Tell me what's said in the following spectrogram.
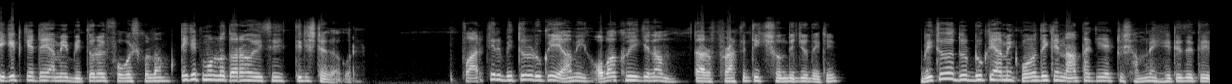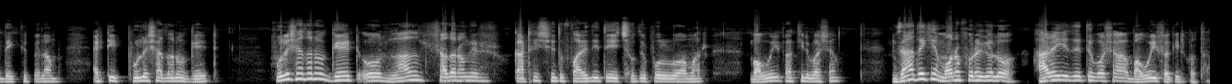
টিকিট কেটে আমি ভিতরে ফোকাস করলাম। টিকিট মূল্য ধরা হয়েছে তিরিশ টাকা করে। পার্কের ভিতরে ঢুকে আমি অবাক হয়ে গেলাম তার প্রাকৃতিক সৌন্দর্য দেখে। ভিতরে ঢুকে আমি কোনো দিকে না তাকিয়ে একটু সামনে হেঁটে যেতে দেখতে পেলাম একটি ফুলে সাজানো গেট। ফুলে সাজানো গেট ও লাল সাদা রঙের কাঠের সেতু পাড়ি দিতেই চোখে পড়ল আমার বাবুই পাখির বাসা। যা দেখে মনে পড়ে গেল, হারিয়ে যেতে বসা বাবুই পাখির কথা।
